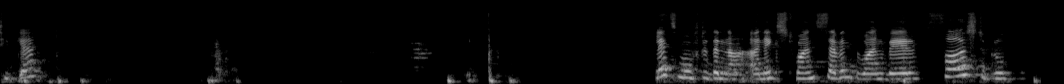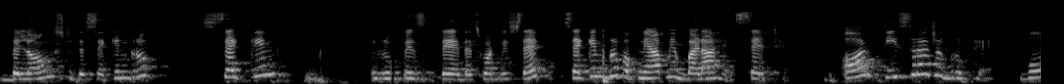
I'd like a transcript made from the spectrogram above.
ठीक है Let's move to the uh, next one, seventh one, where first group belongs to the second group. Second group is there, that's what we said. Second group अपने आप में बड़ा है, set है. और तीसरा जो ग्रुप है वो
